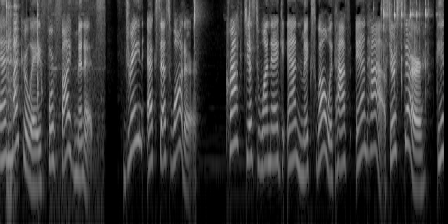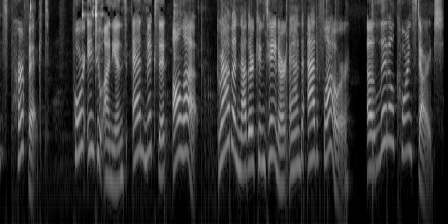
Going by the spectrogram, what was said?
And microwave for 5 minutes. Drain excess water. Crack just one egg and mix well with half and half. Stir stir. It's perfect. Pour into onions and mix it all up. Grab another container and add flour, a little cornstarch,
